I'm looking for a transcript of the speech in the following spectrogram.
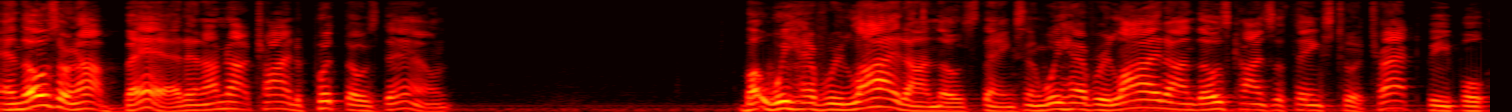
And those are not bad, and I'm not trying to put those down. But we have relied on those things, and we have relied on those kinds of things to attract people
